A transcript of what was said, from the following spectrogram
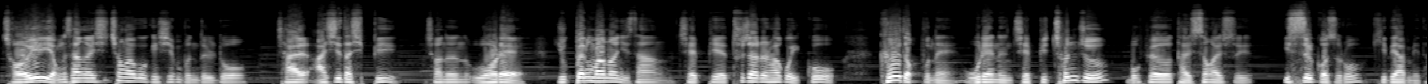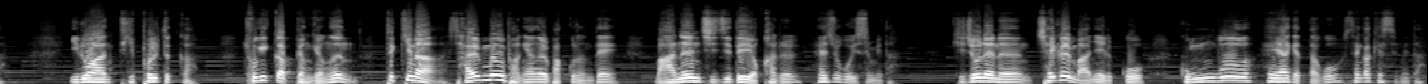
저희 영상을 시청하고 계신 분들도 잘 아시다시피 저는 월에 600만원 이상 제피에 투자를 하고 있고 그 덕분에 올해는 제피 천주 목표 달성할 수 있을 것으로 기대합니다. 이러한 디폴트 값, 초기 값 변경은 특히나 삶의 방향을 바꾸는데 많은 지지대 역할을 해주고 있습니다. 기존에는 책을 많이 읽고 공부해야겠다고 생각했습니다.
